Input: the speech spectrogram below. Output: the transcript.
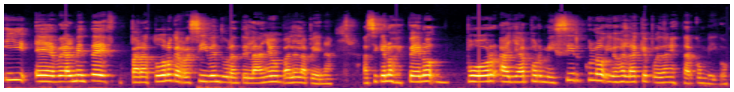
y eh, realmente para todo lo que reciben durante el año vale la pena. Así que los espero por allá, por mi círculo y ojalá que puedan estar conmigo.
